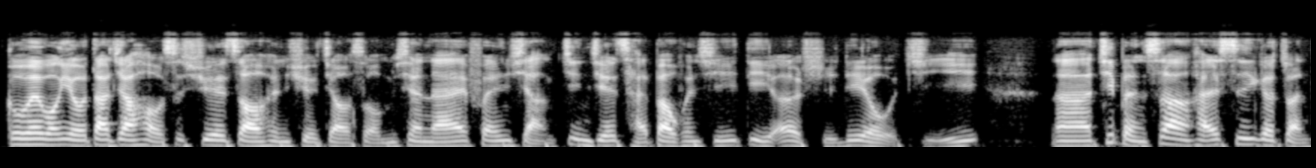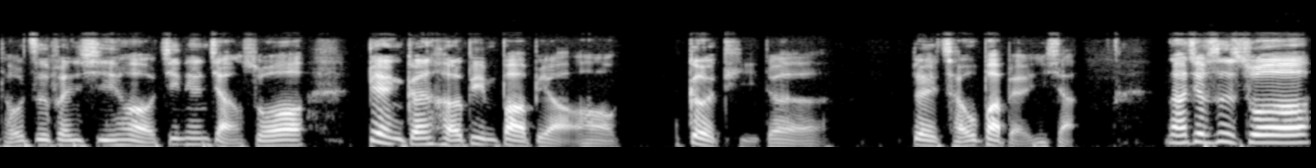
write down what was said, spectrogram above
各位网友，大家好，我是薛兆亨薛教授。我们先来分享进阶财报分析第二十六集。那基本上还是一个转投资分析哈。今天讲说。变更合并报表哦，个体的对财务报表影响，那就是说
